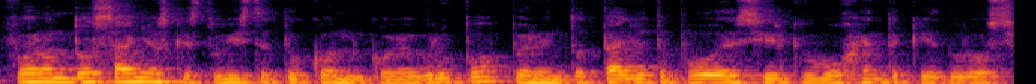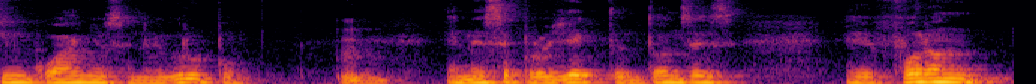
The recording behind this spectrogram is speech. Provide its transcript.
fueron dos años que estuviste tú con, con el grupo, pero en total yo te puedo decir que hubo gente que duró cinco años en el grupo, en ese proyecto. Entonces, eh, fueron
